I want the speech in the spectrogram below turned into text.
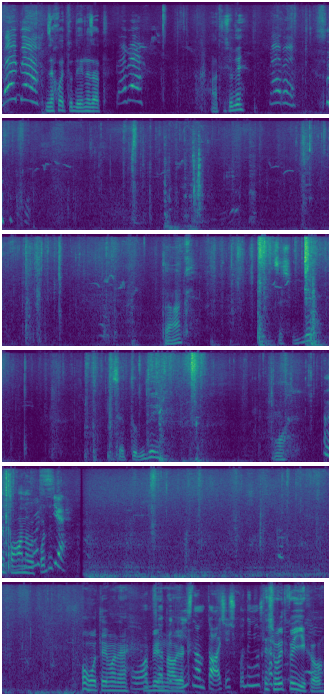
Бебе. Заходь туди і назад. Бебе. А ти сюди? Бебе. Так. Це сюди. Це туди. О. Непогано виходить. Ого, ти мене О, обігнав. Як. підвіз нам тачечку, Данюшка. Ти швидко їхав.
